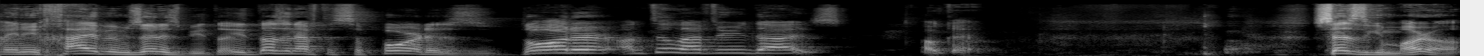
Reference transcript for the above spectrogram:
he doesn't have to support his daughter until after he dies. Okay. Says the Gemara.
